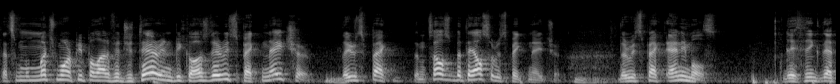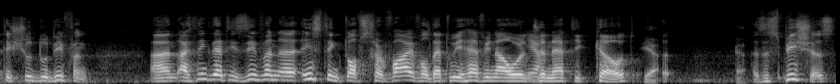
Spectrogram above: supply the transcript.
That's m- much more people are vegetarian because they respect nature. They respect themselves, but they also respect nature. They respect animals. They think that they should do different. And I think that is even an instinct of survival that we have in our Yeah. genetic code Yeah. uh, Yeah. as a species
